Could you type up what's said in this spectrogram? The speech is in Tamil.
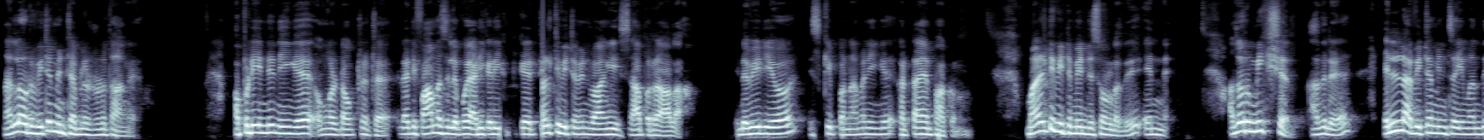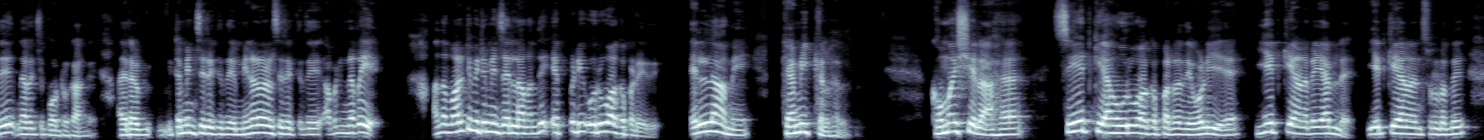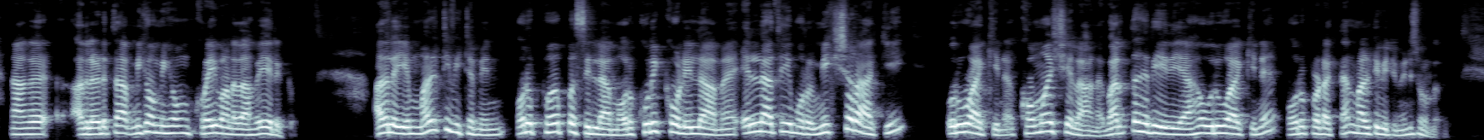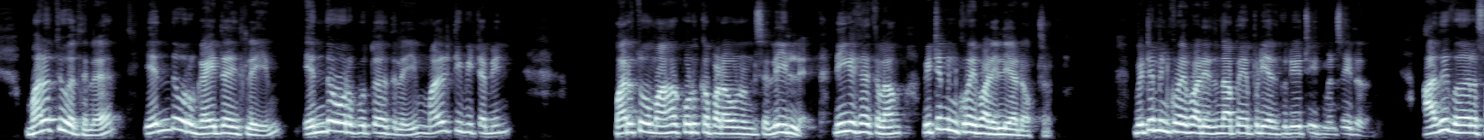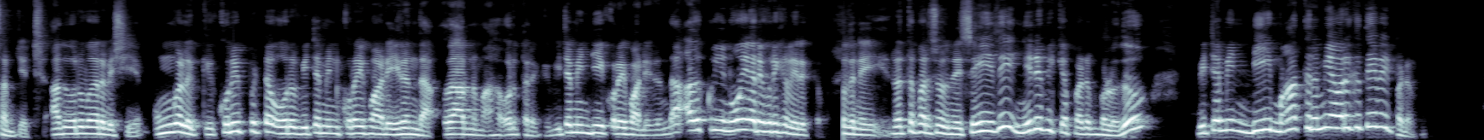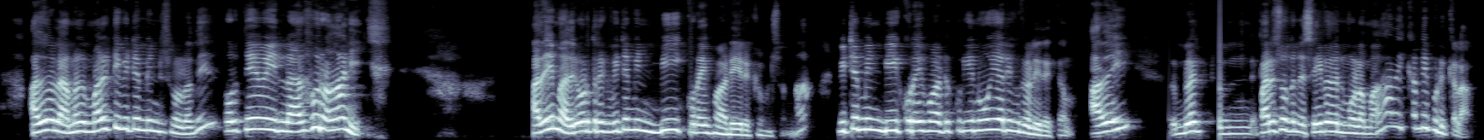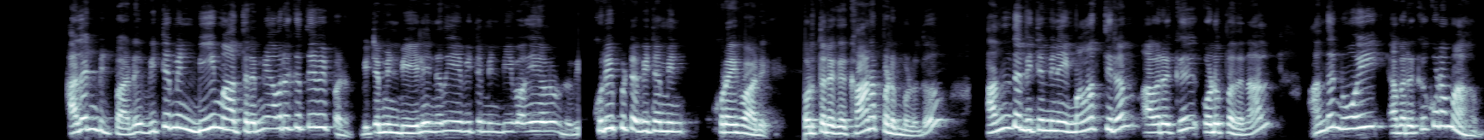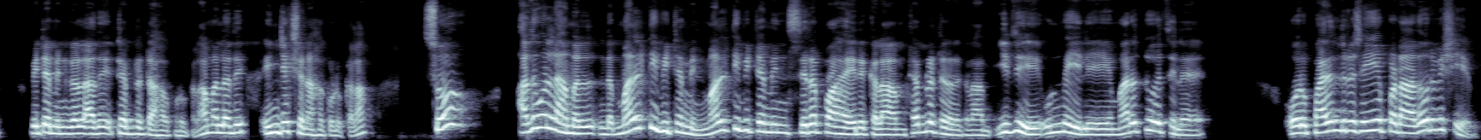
நல்ல ஒரு விட்டமின் டேப்லெட் ஒன்று தாங்க. அப்படின்னு நீங்க உங்க டாக்டர்கிட்ட இல்லாட்டி ஃபார்மசில போய் அடிக்கடி மல்டி விட்டமின் வாங்கி சாப்பிட்ற ஆளா? இந்த வீடியோ ஸ்கிப் பண்ணாம நீங்க கட்டாயம் பார்க்கணும். மல்டி விட்டமின் சொல்றது என்ன? அது ஒரு மிக்சர் அதுல எல்லா விட்டமின்ஸையும் வந்து நிறைச்சு போட்டிருக்காங்க. அதுல விட்டமின்ஸ் இருக்குது மினரல்ஸ் இருக்குது அப்படி நிறைய. அந்த மல்டி விட்டமின்ஸ் எல்லாம் வந்து எப்படி உருவாக்கப்படுது? எல்லாமே கெமிக்கல்கள் கொமர்ஷியலாக செயற்கையாக உருவாக்கப்படுறதை ஒழிய இயற்கையானவை அல்ல. இயற்கையானன்னு சொல்றது நாங்க அதுல எடுத்தா மிகவும் மிகவும் குறைவானதாகவே இருக்கும். அதுல மல்டி விட்டமின் ஒரு பர்பஸ் இல்லாம ஒரு குறிக்கோள் இல்லாம எல்லாத்தையும் ஒரு மிக்சர் ஆக்கி உருவாக்கின கொமர்ஷியலான வர்த்தக ரீதியாக உருவாக்கின ஒரு ப்ராடக்ட் தான் மல்டி விட்டமின் சொல்றது. மருத்துவத்துல எந்த ஒரு கைட்லைன்ஸ்லையும் எந்த ஒரு புத்தகத்திலையும் மல்டி விட்டமின் மருத்துவமாக கொடுக்கப்படணும்னு சொல்லி இல்லை. நீங்க கேட்கலாம் விட்டமின் குறைபாடு இல்லையா டாக்டர் விட்டமின் குறைபாடு இருந்தால் அப்போ எப்படி அதுக்குரிய ட்ரீட்மெண்ட் செய்யறது? அது வேற சப்ஜெக்ட் அது ஒரு வேற விஷயம். உங்களுக்கு குறிப்பிட்ட ஒரு விட்டமின் குறைபாடு இருந்தா உதாரணமாக ஒருத்தருக்கு விட்டமின் டி குறைபாடு இருந்தா அதுக்குரிய நோய் அறிகுறிகள் இருக்கும். சோதனை இரத்த பரிசோதனை செய்து நிரூபிக்கப்படும் பொழுது விட்டமின் டி மாத்திரமே அவருக்கு தேவைப்படும். அதுவும் இல்லாமல் மல்டி விட்டமின் சொல்றது ஒரு தேவையில்லாத ஒரு ஆணி. அதே மாதிரி ஒருத்தருக்கு விட்டமின் பி குறைபாடு இருக்கும்னு சொன்னா விட்டமின் பி குறைபாட்டுக்குரிய நோய் அறிகுறிகள் இருக்கும். அதை பிளட் um, பரிசோதனை செய்வதன் மூலமாக அதை கண்டுபிடிக்கலாம். அதன் பிற்பாடு விட்டமின் பி மாத்திரமே அவருக்கு தேவைப்படும். விட்டமின் பியிலே நிறைய விட்டமின் பி வகைகள் உண்டு. குறிப்பிட்ட விட்டமின் குறைபாடு ஒருத்தருக்கு காணப்படும் பொழுதோ அந்த விட்டமினை மாத்திரம் அவருக்கு கொடுப்பதனால் அந்த நோய் அவருக்கு குணமாகும். விட்டமின்கள் அது டெப்லெட்டாக கொடுக்கலாம் அல்லது இன்ஜெக்ஷனாக கொடுக்கலாம். ஸோ அதுவும் இல்லாமல் இந்த மல்டி விட்டமின் மல்டி விட்டமின் சிறப்பாக இருக்கலாம் டேப்லெட் இருக்கலாம் இது உண்மையிலேயே மருத்துவத்தில் ஒரு பரிந்துரை செய்யப்படாத ஒரு விஷயம்.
